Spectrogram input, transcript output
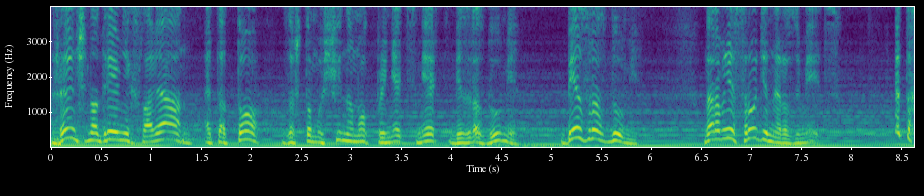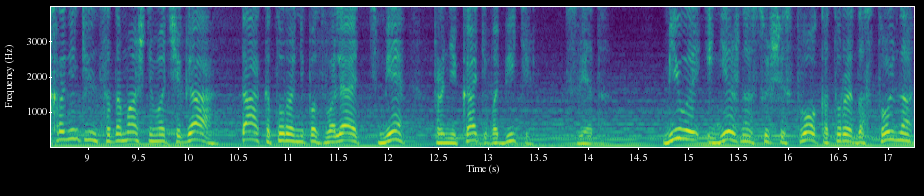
Женщина древних славян – это то, за что мужчина мог принять смерть без раздумья. Без раздумья. Наравне с Родиной, разумеется. Это хранительница домашнего очага, та, которая не позволяет тьме проникать в обитель света милое и нежное существо, которое достойно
